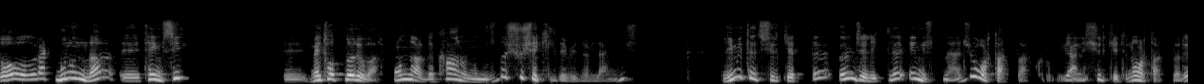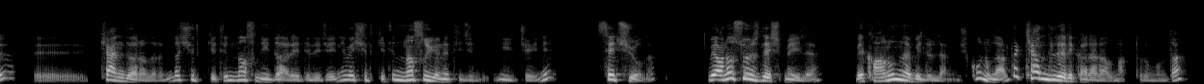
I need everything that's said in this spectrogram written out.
Doğal olarak bunun da e, temsil e, metotları var. Onlar da kanunumuzda şu şekilde belirlenmiş. Limited şirkette öncelikle en üst merci ortaklar kurulu. Yani şirketin ortakları e, kendi aralarında şirketin nasıl idare edileceğini ve şirketin nasıl yönetileceğini seçiyorlar. Ve ana sözleşmeyle ve kanunla belirlenmiş konularda kendileri karar almak durumunda.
